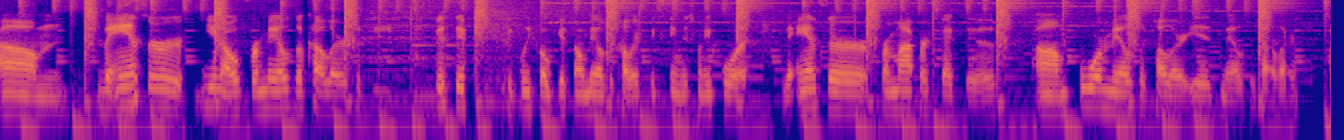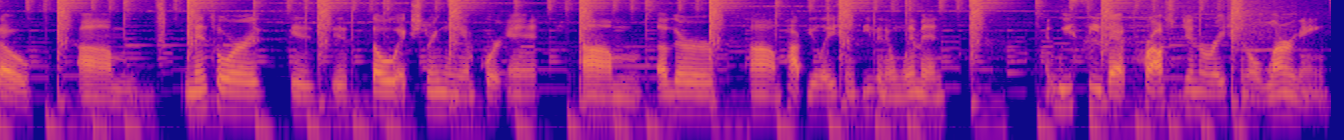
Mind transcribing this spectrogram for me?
Um, the answer, you know, for males of color, because we specifically focus on males of color 16 to 24, the answer from my perspective um, for males of color is males of color. So, um, mentors is is so extremely important. Um, other um, populations, even in women, we see that cross generational learning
